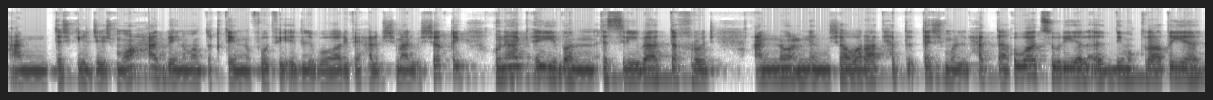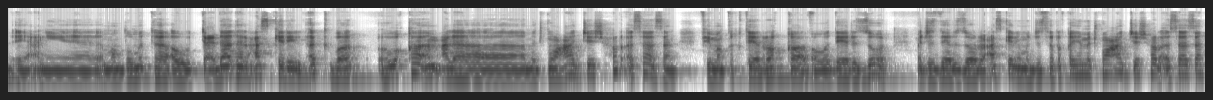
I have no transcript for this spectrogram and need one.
عن تشكيل جيش موحد بين منطقتين النفوذ في إدلب وواري في حلب الشمالي والشرقي. هناك أيضا تسريبات تخرج عن نوع من المشاورات حتى تشمل حتى قوات سوريا الديمقراطية يعني منظومتها أو تعدادها العسكري الأكبر هو قائم على مجموعات جيش حر أساسا في منطقتي الرقة ودير الزور. مجلس دير الزور العسكري ومجلس الرقة هي مجموعات جيش حر أساسا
